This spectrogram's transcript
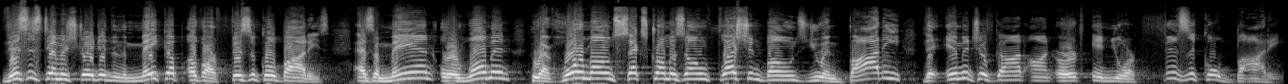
This is demonstrated in the makeup of our physical bodies. As a man or woman who have hormones, sex chromosome, flesh and bones, you embody the image of God on earth in your physical body.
